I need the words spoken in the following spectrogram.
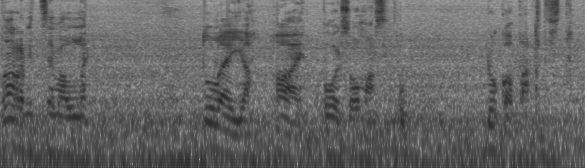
tarvitsevalle. Tule ja hae pois omasi Dukopartista.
